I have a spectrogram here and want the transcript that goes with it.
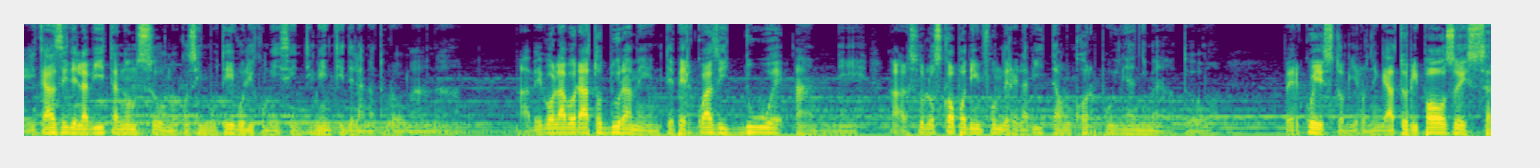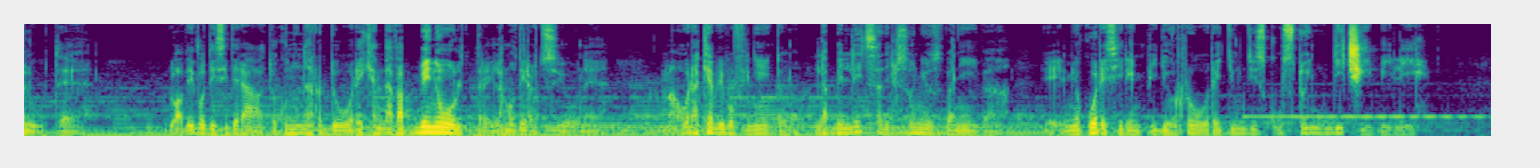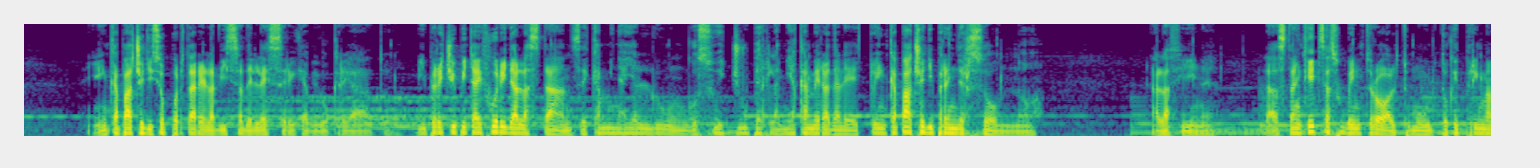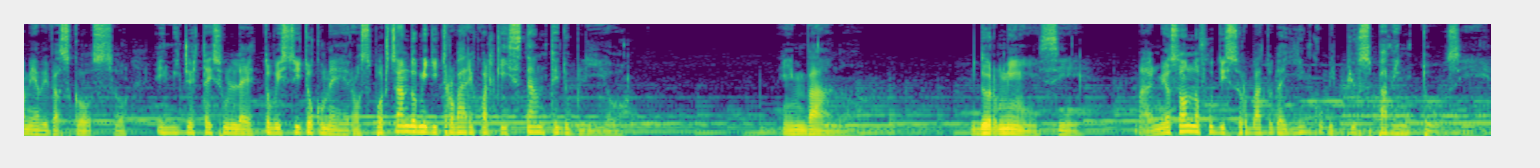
I casi della vita non sono così mutevoli come i sentimenti della natura umana. Avevo lavorato duramente per quasi due anni al solo scopo di infondere la vita a un corpo inanimato. Per questo mi ero negato riposo e salute. Lo avevo desiderato con un ardore che andava ben oltre la moderazione. Ma ora che avevo finito, la bellezza del sogno svaniva e il mio cuore si riempì di orrore e di un disgusto indicibili. Incapace di sopportare la vista dell'essere che avevo creato, mi precipitai fuori dalla stanza e camminai a lungo su e giù per la mia camera da letto, incapace di prender sonno. Alla fine, la stanchezza subentrò al tumulto che prima mi aveva scosso e mi gettai sul letto vestito com'ero, sforzandomi di trovare qualche istante d'oblio. Invano. Dormii, sì, ma il mio sonno fu disturbato dagli incubi più spaventosi.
